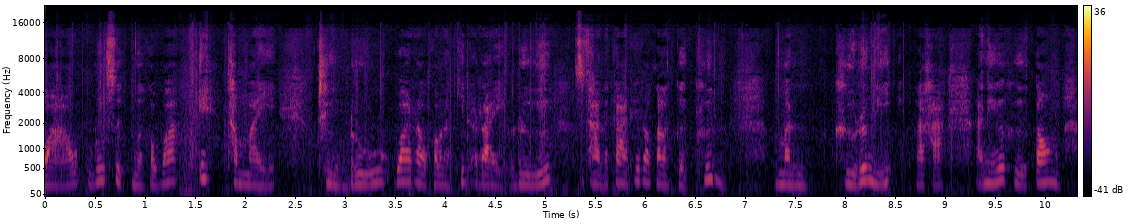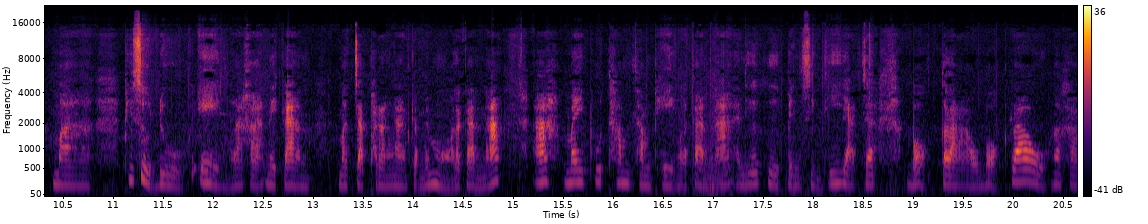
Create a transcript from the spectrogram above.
ว้าว รู้สึกเหมือนกับว่า เอ๊ะทำไมถึงรู้ว่าเรากำลังคิดอะไร หรือสถานการณ์ที่เรากำลังเกิดขึ้น มัน คือเรื่องนี้นะคะ อันนี้ก็คือต้องมาพิสูจน์ดูเองนะคะ ในการมาจับพลังงานกับแม่หมอละกันนะอะไม่พูดทำทำเพลงละกันนะ อันนี้ก็คือเป็นสิ่งที่อยากจะบอกกล่าวบอกเล่านะคะ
